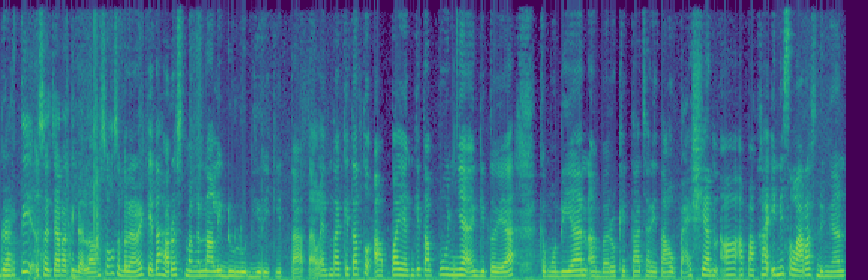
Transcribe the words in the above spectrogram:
Berarti secara tidak langsung sebenarnya kita harus mengenali dulu diri kita. Talenta kita tuh apa yang kita punya gitu ya. Kemudian uh, baru kita cari tahu passion uh, apakah ini selaras dengan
